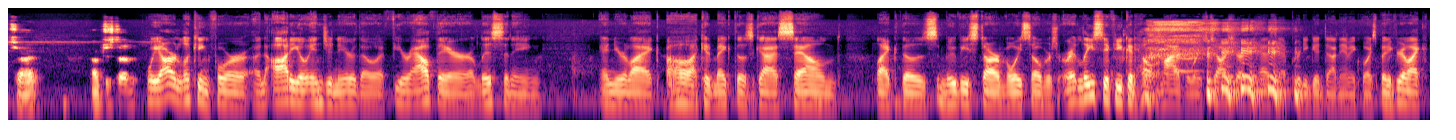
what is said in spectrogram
So I've just done. We are looking for an audio engineer, though. If you're out there listening, and you're like, "Oh, I could make those guys sound like those movie star voiceovers," or at least if you could help my voice. Josh already has that pretty good dynamic voice, but if you're like,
